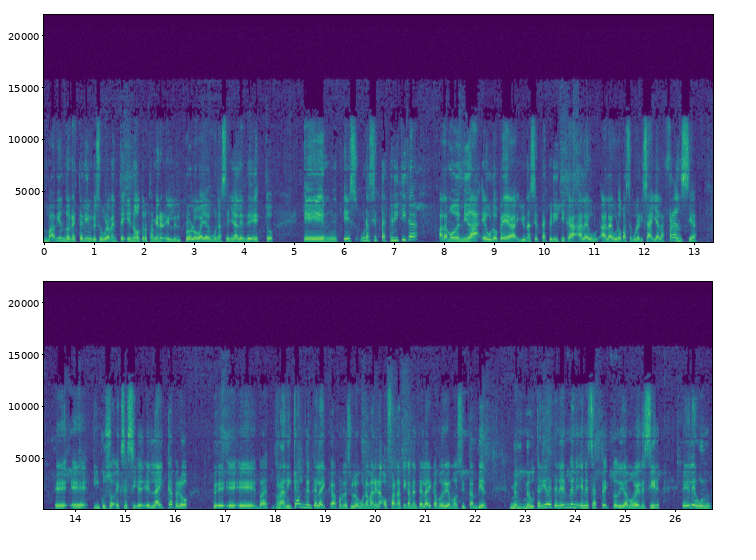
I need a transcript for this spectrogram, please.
va viendo en este libro y seguramente en otros también, en el, prólogo hay algunas señales de esto, em, es una cierta crítica a la modernidad europea y una cierta crítica a la, a la Europa secularizada y a la Francia, eh, incluso laica, pero radicalmente laica, por decirlo de alguna manera, o fanáticamente laica, podríamos decir también. Me, gustaría detenerme en, ese aspecto, digamos, es decir, él es un,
